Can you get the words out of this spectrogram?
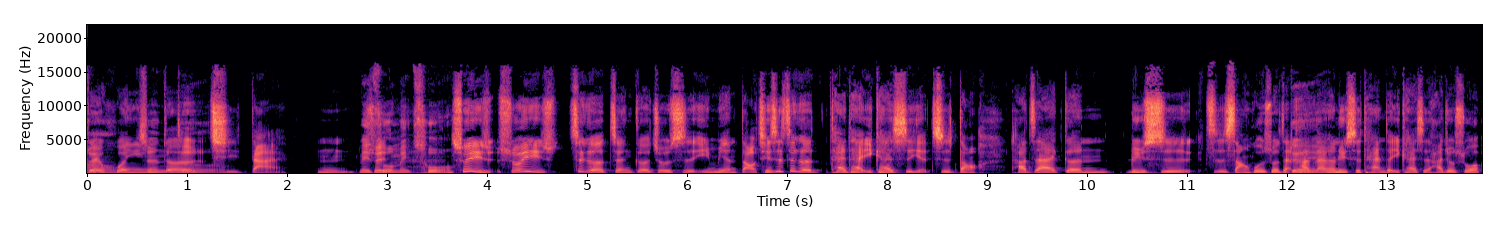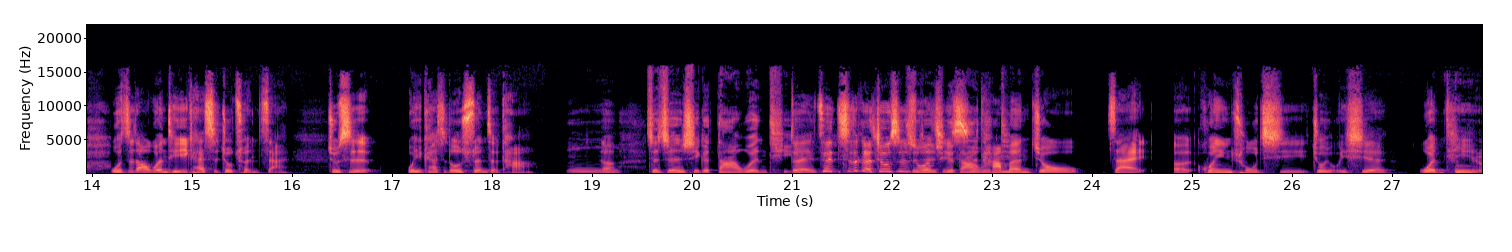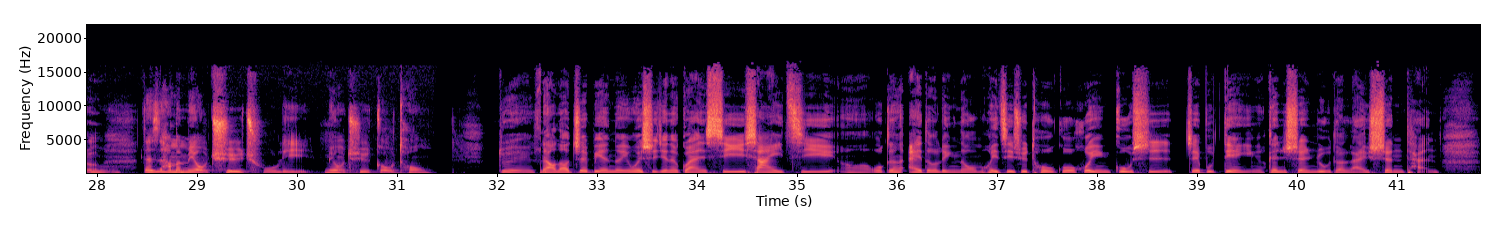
对婚姻的期待，嗯，没错没错。所以所以这个整个就是一面倒。其实这个太太一开始也知道，她在跟律师咨商，或者说在她在跟律师谈的，一开始她就说：“我知道问题一开始就存在，就是我一开始都顺着他。”嗯，这真的是一个大问题。对，这这个就是说，其实他们就在。呃，婚姻初期就有一些问题了，但是他们没有去处理，没有去沟通。对，聊到这边呢，因为时间的关系，下一集，呃，我跟艾德琳呢，我们会继续透过《婚姻故事》这部电影更深入的来深谈。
